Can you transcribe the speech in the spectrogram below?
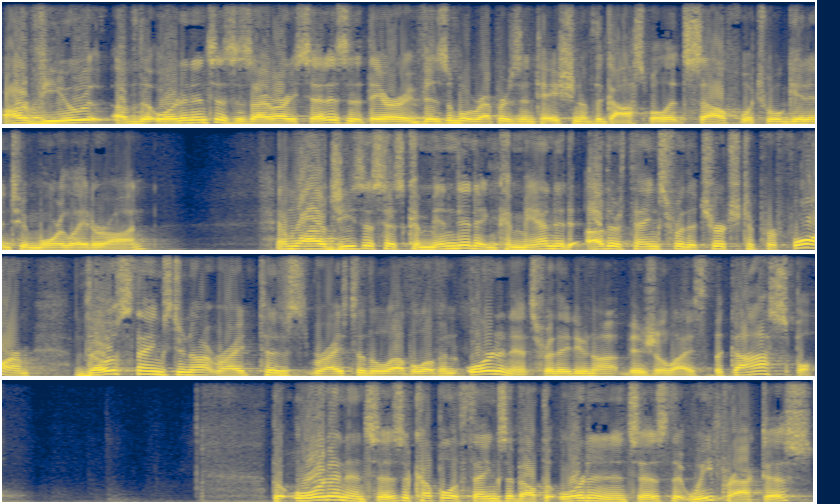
Our view of the ordinances, as I've already said, is that they are a visible representation of the gospel itself, which we'll get into more later on. And while Jesus has commended and commanded other things for the church to perform, those things do not rise to, the level of an ordinance, for they do not visualize the gospel. The ordinances, a couple of things about the ordinances that we practice,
